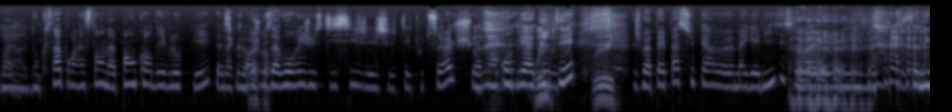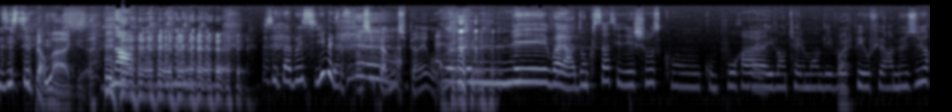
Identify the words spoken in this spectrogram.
Voilà. Mhm. Donc ça, pour l'instant, on n'a pas encore développé, parce que moi, je vous avouerai, juste ici, j'étais toute seule, je suis à temps complet à Oui. côté. Oui, oui. Je m'appelle pas Super euh, Magali, ça, Ouais. ça n'existe Super plus. mag. Non, c'est pas possible. Un super bon super-héros. Euh, mais voilà, donc ça, c'est des choses qu'on pourra Ouais. éventuellement développer au fur et à mesure.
